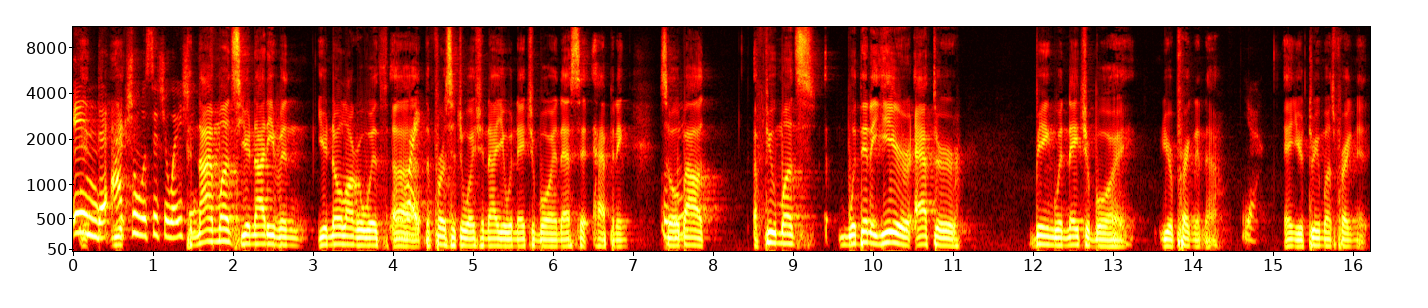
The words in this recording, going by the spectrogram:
in the actual situation. Nine months, you're not even. You're no longer with uh, Right. the first situation. Now you're with Nature Boy, and that's it happening. So Mm-hmm. about a few months, within a year after being with Nature Boy, you're pregnant now, yeah. and you're three months pregnant.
